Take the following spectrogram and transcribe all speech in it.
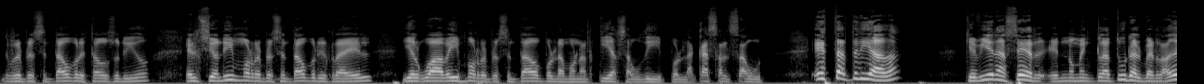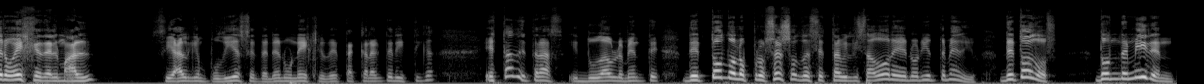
representado por Estados Unidos, el sionismo representado por Israel y el wahabismo representado por la monarquía saudí, por la Casa al Saud. Esta triada, que viene a ser en nomenclatura el verdadero eje del mal, si alguien pudiese tener un eje de estas características, está detrás, indudablemente, de todos los procesos desestabilizadores en Oriente Medio, de todos, donde miren,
